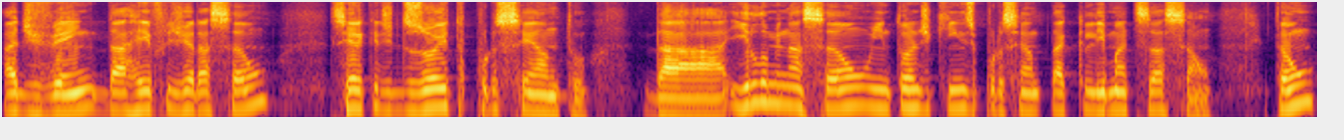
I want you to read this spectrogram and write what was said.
advém da refrigeração, cerca de 18% da iluminação e em torno de 15% da climatização. Então,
